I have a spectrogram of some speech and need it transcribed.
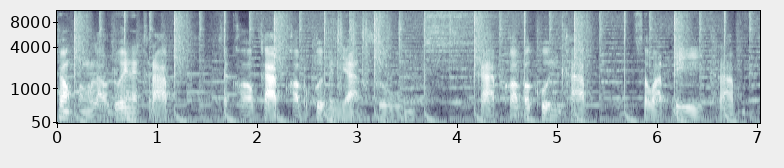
ช่องของเราด้วยนะครับ จะขอกราบขอบพระคุณเป็นอย่างสูงกราบขอบพระคุณครับ สวัสดีครับ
